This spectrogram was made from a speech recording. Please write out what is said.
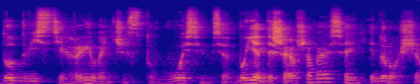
до 200 гривень чи 180, бо є дешевша версія і дорожча.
